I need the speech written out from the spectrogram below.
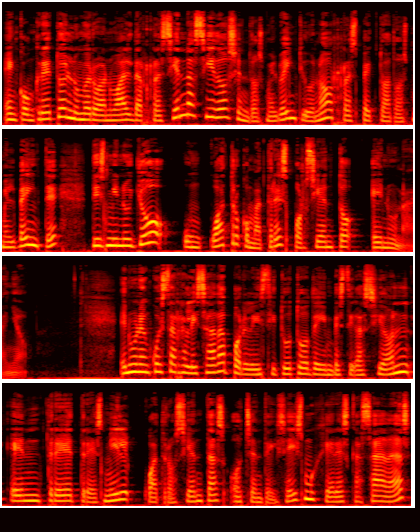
En concreto, el número anual de recién nacidos en 2021 respecto a 2020 disminuyó un 4,3% en un año. En una encuesta realizada por el Instituto de Investigación entre 3.486 mujeres casadas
